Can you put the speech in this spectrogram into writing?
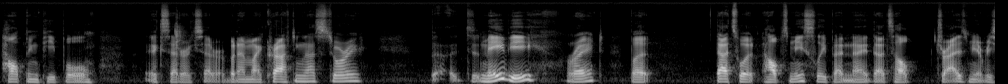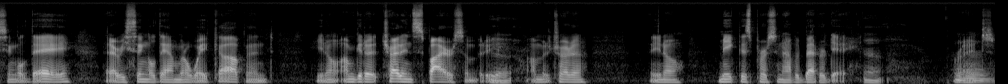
helping people, et cetera, et cetera. But am I crafting that story? Maybe, right? But that's what helps me sleep at night. That's help drives me every single day. That every single day I'm gonna wake up and, you know, I'm gonna try to inspire somebody. Yeah. I'm gonna try to, you know, make this person have a better day. yeah. Right.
